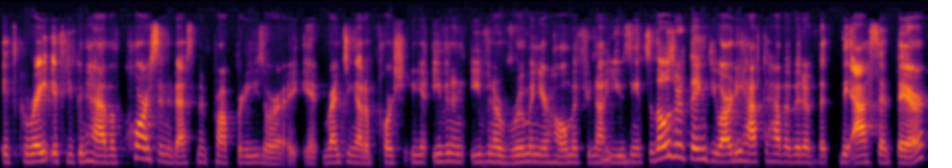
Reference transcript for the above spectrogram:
it's great if you can have of course investment properties or uh, renting out a portion even in, even a room in your home if you're not mm-hmm. using it so those are things you already have to have a bit of the, the asset there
